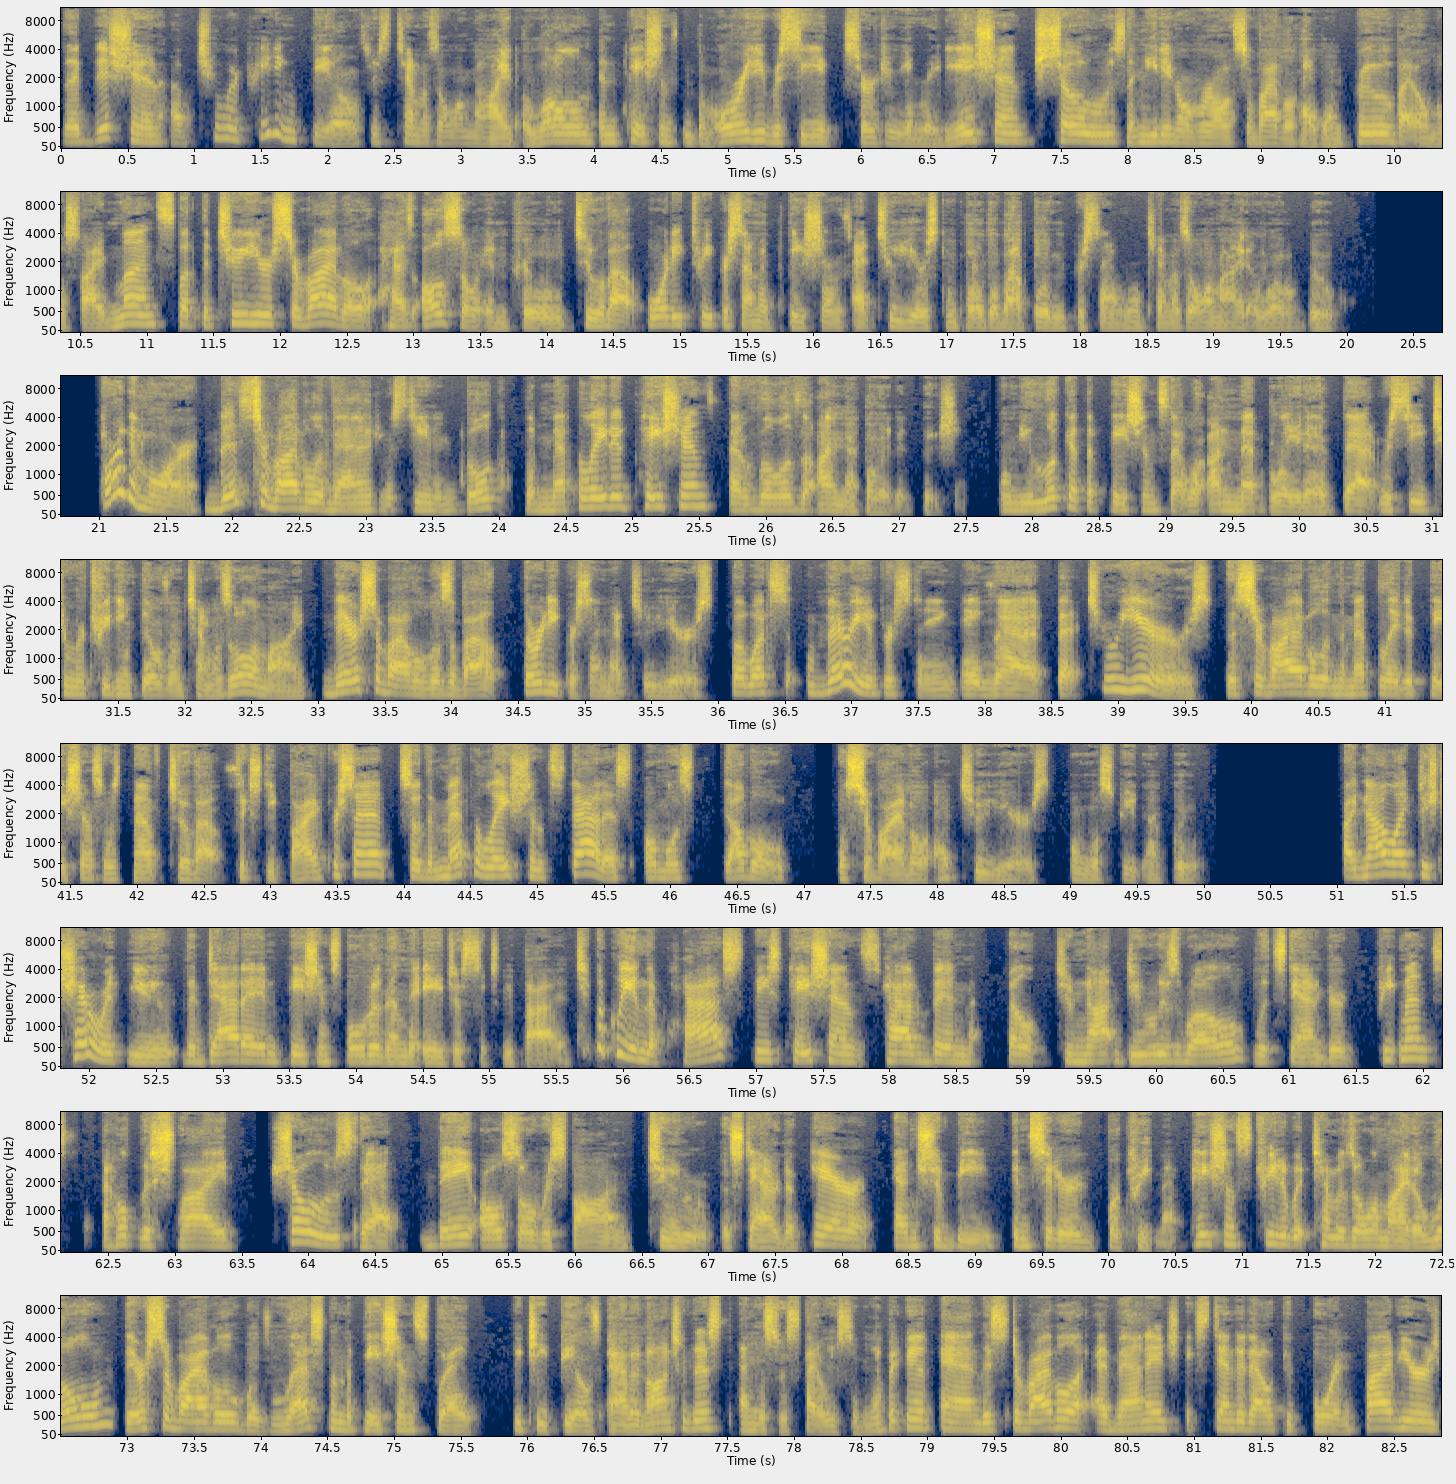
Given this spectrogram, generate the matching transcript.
the addition of tumor treating fields, just temozolomide alone in patients who have already received surgery and radiation shows the median overall survival has improved by almost five months, but the two year survival has also improved to about 43% of patients at two years compared to about 30% in the temozolomide alone group. Furthermore, this survival advantage was seen in both the methylated patients as well as the unmethylated patients when you look at the patients that were unmethylated that received tumor treating fields on temozolomide, their survival was about 30% at two years. But what's very interesting is that at two years, the survival in the methylated patients was up to about 65%. So the methylation status almost doubled the survival at two years in this treatment group. I'd now like to share with you the data in patients older than the age of 65. Typically in the past, these patients have been felt to not do as well with standard treatments. I hope this slide shows that they also respond to the standard of care and should be considered for treatment. Patients treated with temozolomide alone, their survival was less than the patients who TT fields added on to this, and this was highly significant. And the survival advantage extended out to four and five years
